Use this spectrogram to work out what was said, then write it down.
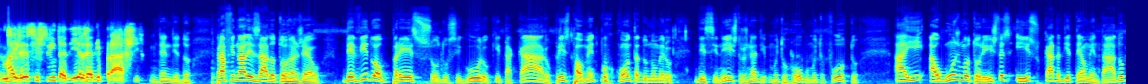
mais esses 30 dias é de praxe. Entendido. Para finalizar, doutor Rangel, devido ao preço do seguro, que está caro, principalmente por conta do número de sinistros, né, de muito roubo, muito furto, aí alguns motoristas, e isso cada dia tem aumentado,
